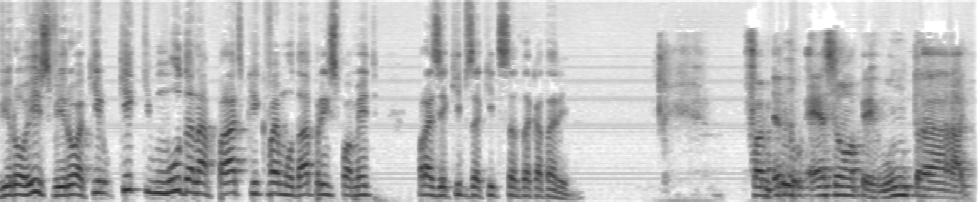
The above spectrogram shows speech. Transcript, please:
virou isso, virou aquilo. O que, que muda na prática? O que, que vai mudar principalmente para as equipes aqui de Santa Catarina? Fabiano, essa é uma pergunta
